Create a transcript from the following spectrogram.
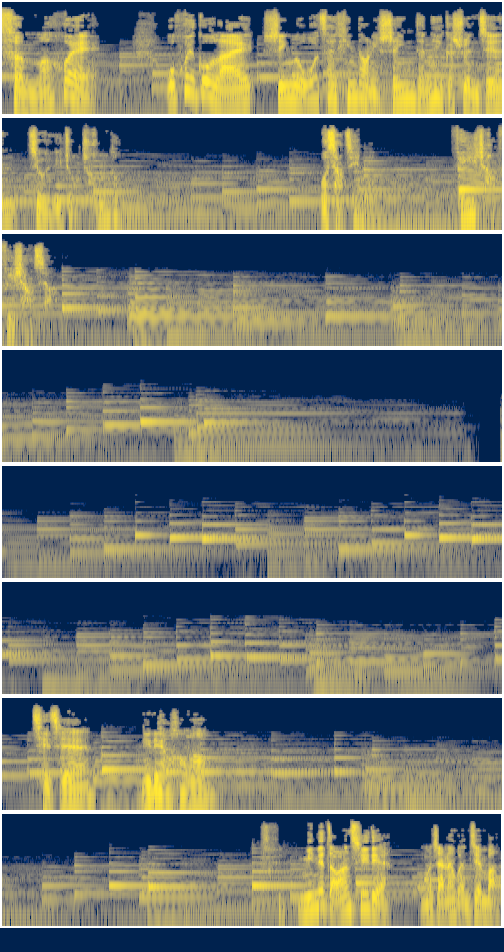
怎么会？我会过来，是因为我在听到你声音的那个瞬间，就有一种冲动。我想见你，非常非常想。姐姐，你脸红了。明天早上七点，我们展览馆见吧。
